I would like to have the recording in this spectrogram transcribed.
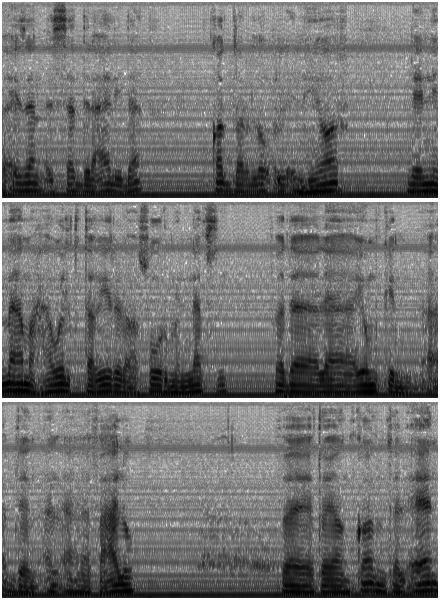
فإذا السد العالي ده قدر له الانهيار لأني مهما حاولت تغيير العصور من نفسي فده لا يمكن أبدا أن أنا أفعله. فيتيقنت الآن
